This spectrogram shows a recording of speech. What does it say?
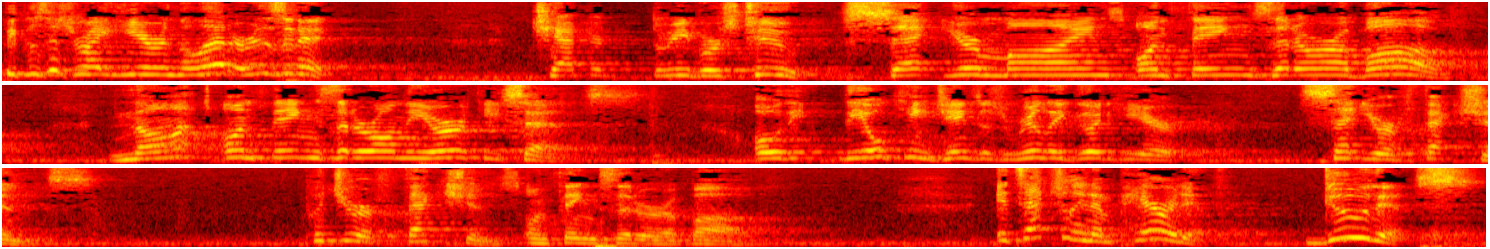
Because it's right here in the letter, isn't it? chapter 3, verse 2 Set your minds on things that are above, not on things that are on the earth, he says. Oh, the, the old King James is really good here. Set your affections. Put your affections on things that are above. It's actually an imperative. Do this.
